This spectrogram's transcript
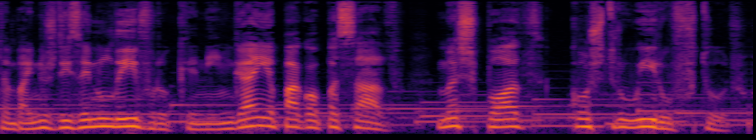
Também nos dizem no livro que ninguém apaga o passado, mas pode construir o futuro.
